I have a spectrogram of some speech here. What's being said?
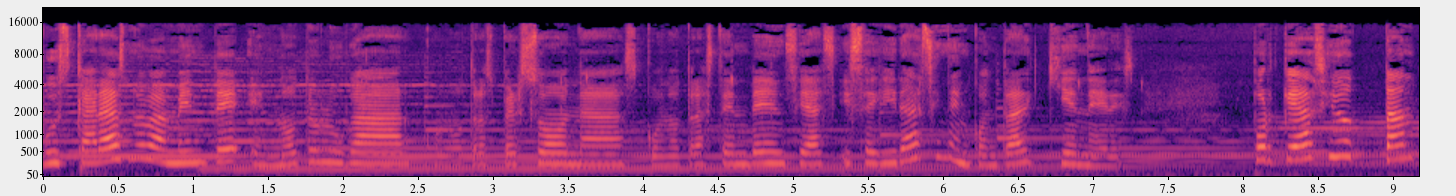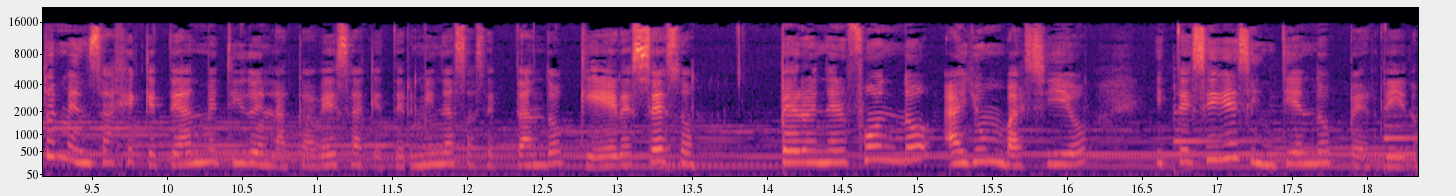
Buscarás nuevamente en otro lugar, con otras personas, con otras tendencias y seguirás sin encontrar quién eres. Porque ha sido tanto el mensaje que te han metido en la cabeza que terminas aceptando que eres eso, pero en el fondo hay un vacío y te sigues sintiendo perdido.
